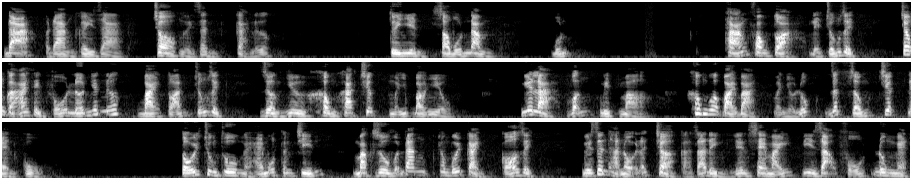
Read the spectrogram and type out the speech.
đã và đang gây ra cho người dân cả nước. Tuy nhiên, sau 4 năm, 4 tháng phong tỏa để chống dịch, trong cả hai thành phố lớn nhất nước, bài toán chống dịch dường như không khác trước mấy bao nhiêu. Nghĩa là vẫn mịt mờ, không có bài bản và nhiều lúc rất giống chiếc đèn cũ. Tối Trung Thu ngày 21 tháng 9, mặc dù vẫn đang trong bối cảnh có dịch, người dân Hà Nội đã chở cả gia đình lên xe máy đi dạo phố đông nghẹt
